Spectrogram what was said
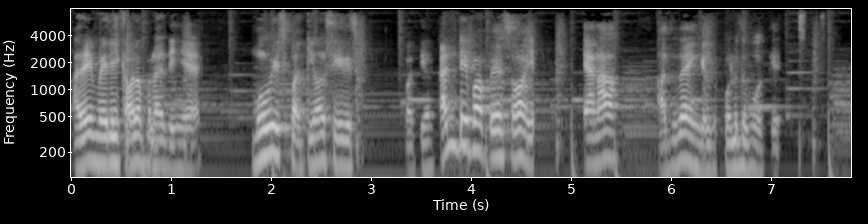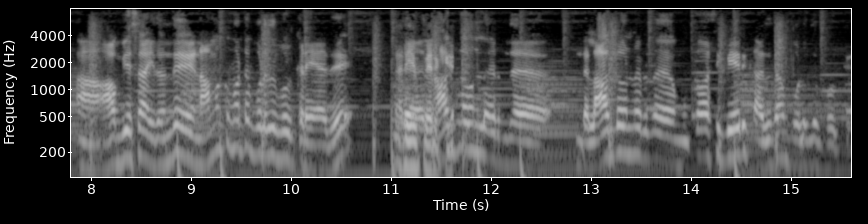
அதே மாதிரி கவலைப்படாதீங்க. மூவிஸ் பத்தியும் சீரிஸ் பத்தியும் கண்டிப்பா பேசுவோம். ஏன்னா அதுதான் எங்களுக்கு பொழுதுபோக்கு. ஆப்வியஸா இது வந்து நமக்கு மட்டும் பொழுதுபோக்கு கிடையாது. நிறைய பேருக்கு. லாக்டவுன்ல இருந்த இந்த லாக்டவுன்ல இருந்த முக்காவாசி பேருக்கு அதுதான் பொழுதுபோக்கு.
